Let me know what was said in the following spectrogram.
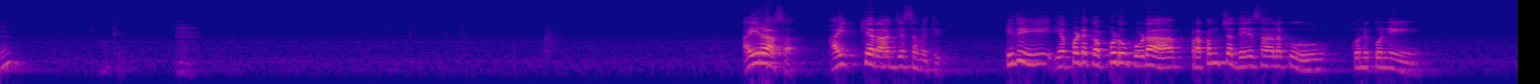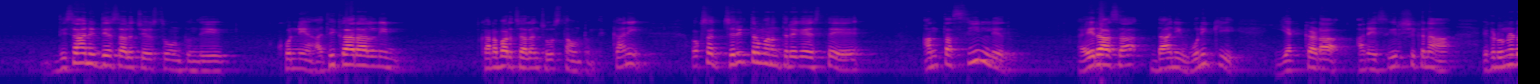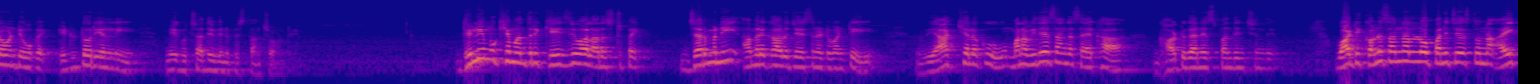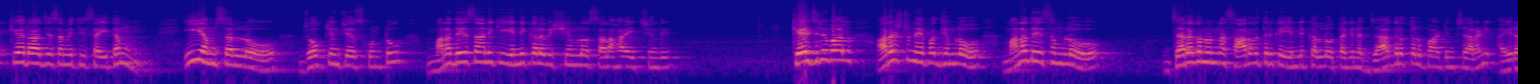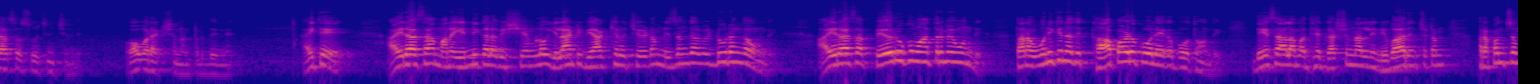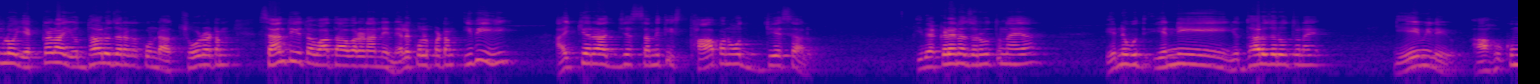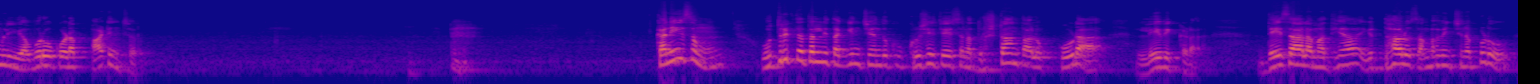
Hmm? Okay ఐరాస ఐక్య రాజ్య సమితి ఇది ఎప్పటికప్పుడు కూడా ప్రపంచ దేశాలకు కొన్ని కొన్ని దిశానిర్దేశాలు చేస్తూ ఉంటుంది. కొన్ని అధికారాలని కనబరచాలని చూస్తూ ఉంటుంది. కానీ ఒకసారి చరిత్ర మనం తిరిగేస్తే అంత సీన్ లేదు. ఐరాస దాని ఉనికి ఎక్కడ అనే శీర్షికన ఇక్కడ ఉన్నటువంటి ఒక ఎడిటోరియల్ని మీకు చదివి వినిపిస్తాను చూడండి. ఢిల్లీ ముఖ్యమంత్రి కేజ్రీవాల్ అరెస్టుపై జర్మనీ అమెరికాలు చేసినటువంటి వ్యాఖ్యలకు మన విదేశాంగ శాఖ ఘాటుగానే స్పందించింది. వాటి కనుసన్నల్లో పనిచేస్తున్న ఐక్యరాజ్య సమితి సైతం ఈ అంశంలో జోక్యం చేసుకుంటూ మన దేశానికి ఎన్నికల విషయంలో సలహా ఇచ్చింది. కేజ్రీవాల్ అరెస్టు నేపథ్యంలో మన దేశంలో జరగనున్న సార్వత్రిక ఎన్నికల్లో తగిన జాగ్రత్తలు పాటించాలని ఐరాస సూచించింది. ఓవర్ యాక్షన్ అంటారు దీన్ని. అయితే ఐరాస మన ఎన్నికల విషయంలో ఇలాంటి వ్యాఖ్యలు చేయడం నిజంగా విడ్డూరంగా ఉంది. ఐరాస పేరుకు మాత్రమే ఉంది. తన ఉనికిని అది కాపాడుకోలేకపోతోంది. దేశాల మధ్య ఘర్షణల్ని నివారించటం ప్రపంచంలో ఎక్కడా యుద్ధాలు జరగకుండా చూడటం శాంతియుత వాతావరణాన్ని నెలకొల్పటం ఇవి ఐక్యరాజ్య సమితి స్థాపనోద్దేశాలు. ఇవి ఎక్కడైనా జరుగుతున్నాయా? ఎన్ని ఉద్ ఎన్ని యుద్ధాలు జరుగుతున్నాయి? ఏమీ లేవు. ఆ హుకుములు ఎవరూ కూడా పాటించరు. కనీసం ఉద్రిక్తతల్ని తగ్గించేందుకు కృషి చేసిన దృష్టాంతాలు కూడా లేవిక్కడ. దేశాల మధ్య యుద్ధాలు సంభవించినప్పుడు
